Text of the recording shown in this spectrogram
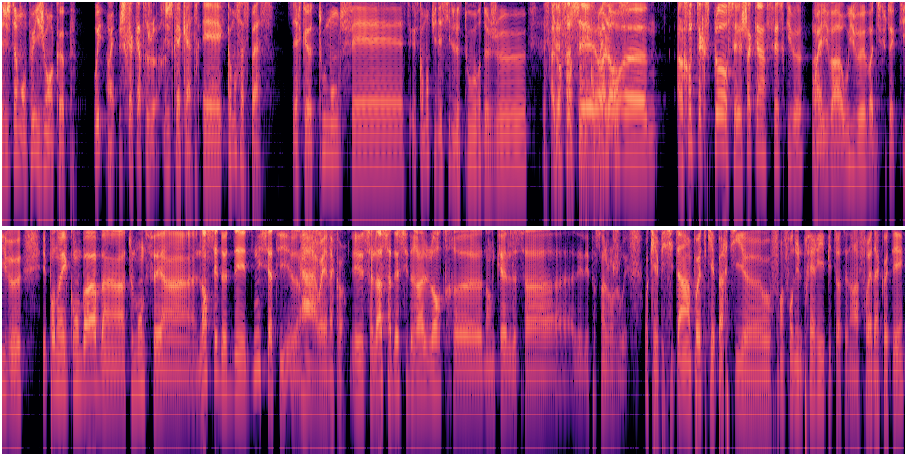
justement, on peut y jouer en coop Oui, Ouais. jusqu'à 4 joueurs. jusqu'à 4. Et comment ça se passe? C'est-à-dire que tout le monde fait. Comment tu décides le tour de jeu? Est-ce que Alors ça, c'est... Alors, compétences euh, Alors quand tu explores, c'est chacun fait ce qu'il veut. Ouais. Euh, Il va où il veut, il va discuter avec qui il veut. Et pendant les combats, ben tout le monde fait un lancer de dés d'initiative. Ah ouais, d'accord. Et celle-là, ça décidera l'ordre euh, dans lequel ça, les, les personnages vont jouer. Ok, puis si t'as un pote qui est parti euh, au fin fond d'une prairie, puis toi t'es dans la forêt d'à côté,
